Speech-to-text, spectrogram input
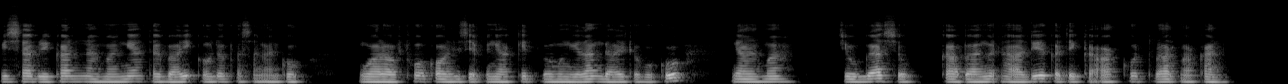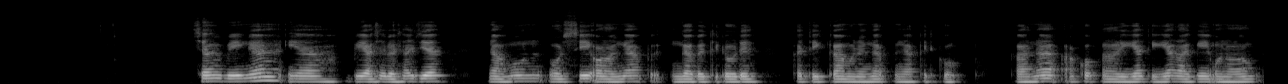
bisa berikan namanya terbaik untuk pasanganku. Walaupun kondisi penyakit belum menghilang dari tubuhku, dan mah juga gak banget hadir ketika aku telat makan. Selebihnya ya biasa-biasa saja, namun Usi orangnya nggak begitu deh ketika mendengar penyakitku. Karena aku pernah lihat dia lagi menolong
